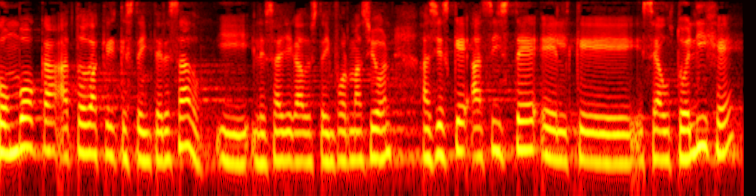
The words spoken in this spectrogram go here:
convoca a todo aquel que esté interesado y les ha llegado esta información. Así es que asiste el que se autoelige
